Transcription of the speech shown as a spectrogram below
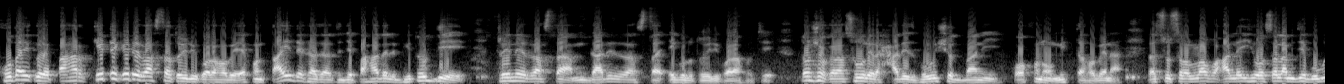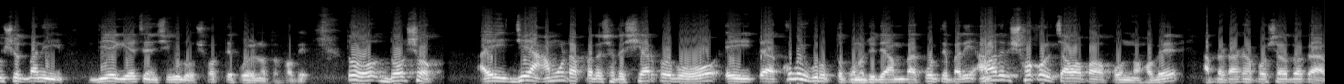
খোদাই করে, পাহাড় কেটে কেটে রাস্তা তৈরি করা হবে। এখন তাই দেখা যাচ্ছে যে পাহাড়ের ভিতর দিয়ে ট্রেনের রাস্তা, গাড়ির রাস্তা, এগুলো তৈরি করা হচ্ছে। দর্শক, রাসুলের হাদিস ভবিষ্যৎবাণী কখনো মিথ্যা হবে না। রাসুল সাল্লাহ আলহি ওসাল্লাম যে ভবিষ্যৎবাণী দিয়ে গিয়েছেন, সেগুলো সত্যে পরিণত হবে। তো দর্শক এই যে আমলটা আপনাদের সাথে শেয়ার করব, এইটা খুবই গুরুত্বপূর্ণ যদি আমরা করতে পারি। আমাদের সকল চাওয়া পাওয়া পূর্ণ হবে। আপনার টাকা পয়সার দরকার,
